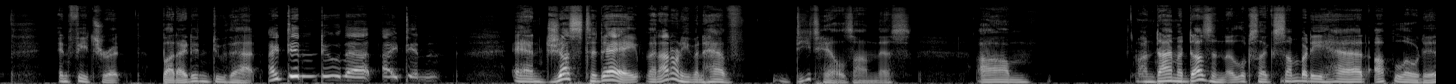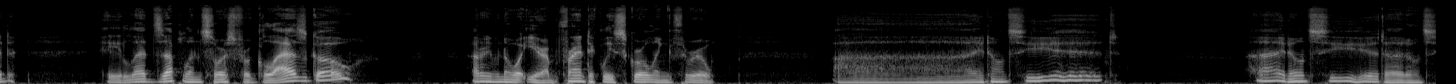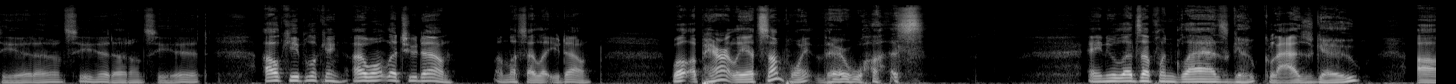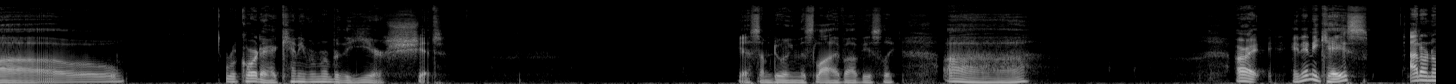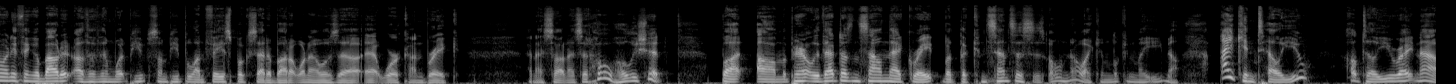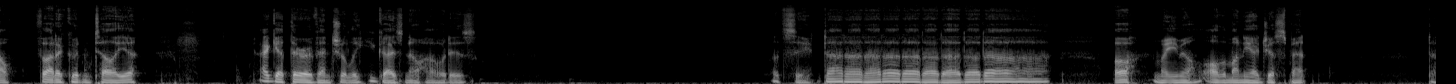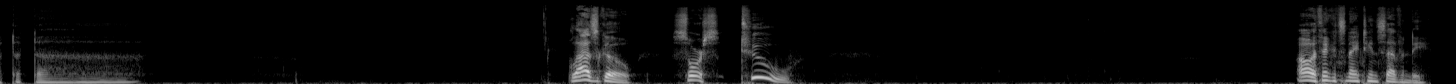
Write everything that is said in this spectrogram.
and feature it. But I didn't do that. I didn't do that. I didn't. And just today, and I don't even have details on this. Um, on Dime a Dozen, it looks like somebody had uploaded a Led Zeppelin source for Glasgow. I don't even know what year. I'm frantically scrolling through. I don't see it. I don't see it. I don't see it. I don't see it. I don't see it. I'll keep looking. I won't let you down. Unless I let you down. Well, apparently at some point there was a new Led Zeppelin Glasgow Glasgow uh recording. I can't even remember the year. Shit. Yes, I'm doing this live, obviously. Ah. Uh, all right. In any case, I don't know anything about it other than what pe- some people on Facebook said about it when I was uh, at work on break. And I saw it and I said, oh, holy shit. But um, apparently that doesn't sound that great. But the consensus is, oh no, I can look in my email. I can tell you. I'll tell you right now. Thought I couldn't tell you. I get there eventually. You guys know how it is. Let's see. Da da da da da da da da da. Oh, my email. All the money I just spent. Da da da. Glasgow. Source 2. Oh, I think it's 1970.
